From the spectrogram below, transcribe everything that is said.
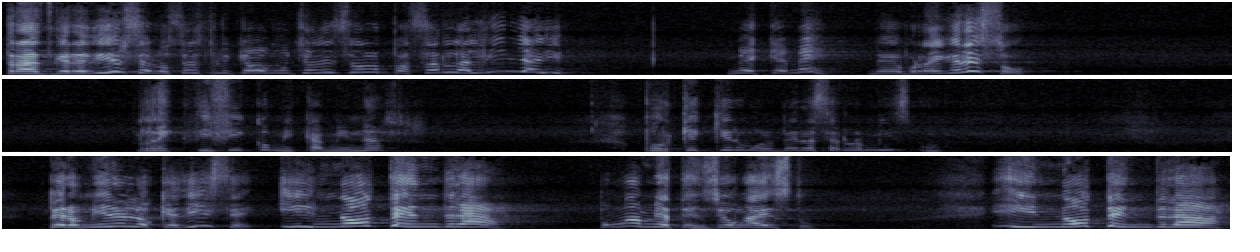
Transgredir, se los he explicado muchas veces, solo pasar la línea y me quemé, me regreso. Rectifico mi caminar. ¿Por qué quiero volver a hacer lo mismo? Pero miren lo que dice, y no tendrá, pónganme atención a esto, y no tendrá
